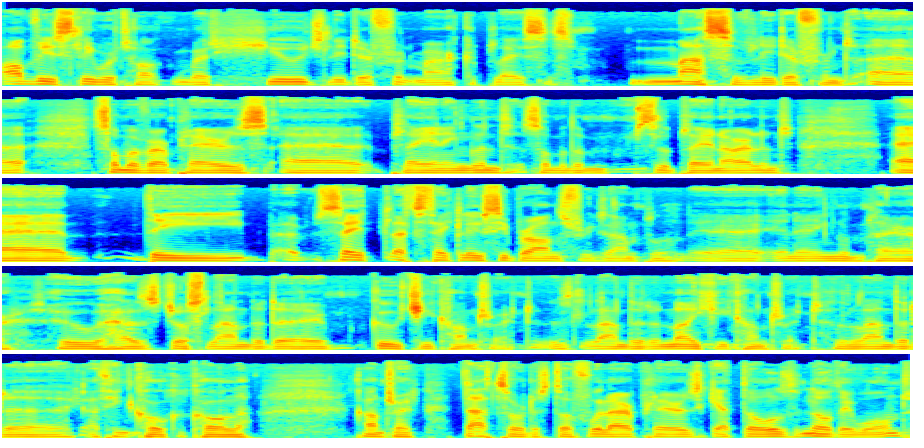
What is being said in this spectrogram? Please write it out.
obviously we're talking about hugely different marketplaces, massively different. Uh, some of our players uh, play in England, some of them still play in Ireland. Uh, the uh, say, let's take Lucy Bronze for example, an England player who has just landed a Gucci contract, has landed a Nike contract, has landed a I think Coca Cola contract, that sort of stuff. Will our players get those? No, they won't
